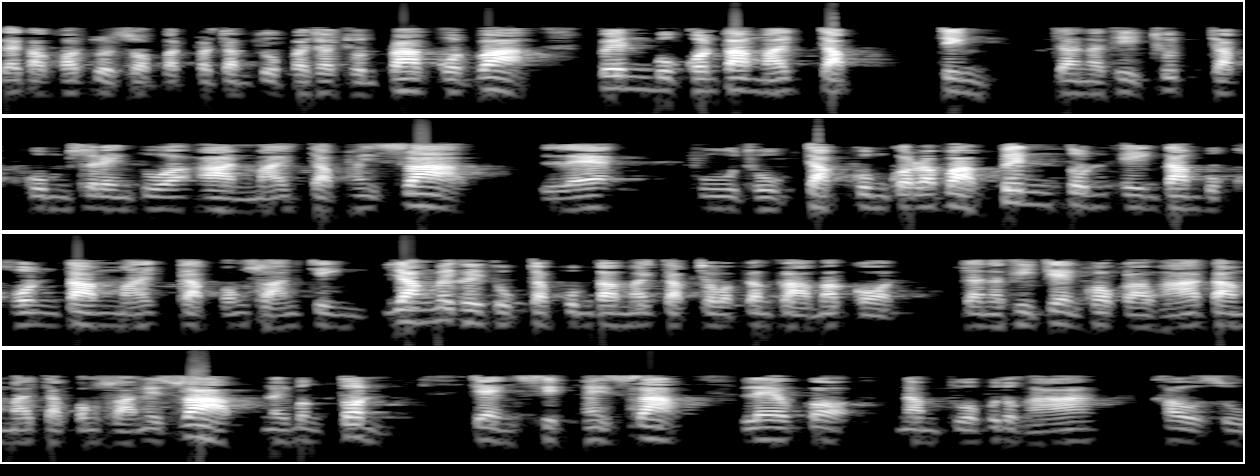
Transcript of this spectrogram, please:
และก็ขอตรวจสอบบัตรประจำตัวประชาชนปรากฏว่า เป็นบุคคลตามหมายจับจริง เจ้าหน้าที่ชุดจับกลุ่มแสดงตัวอ่านหมายจับให้ทราบ และผู้ถูกจับกลุ่มก็รับว่าเป็นตนเองตามบุคคลตามหมายจับของศาลจริง ยังไม่เคยถูกจับกลุ่มตามหมายจับฉบับดังกล่าวมาก่อนเจ้าหน้าที่แจ้งข้อกล่าวหาตามหมายจับของศาลให้ทราบในเบื้องต้น แจ้งสิทธิ์ให้ทราบ แล้วก็นำตัวผู้ต้องหา เข้าสู่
